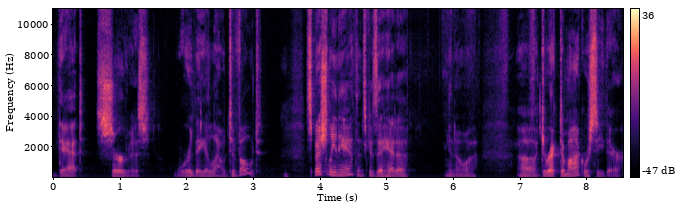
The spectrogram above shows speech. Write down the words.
that service were they allowed to vote, especially in Athens, because they had a, you know, a, a direct democracy there.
